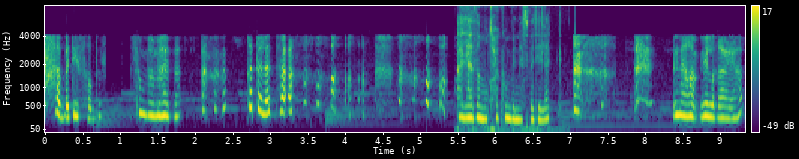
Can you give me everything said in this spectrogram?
رحابة صدر ثم ماذا؟ قتلتها. هل هذا مضحك بالنسبة لك؟ نعم للغاية.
